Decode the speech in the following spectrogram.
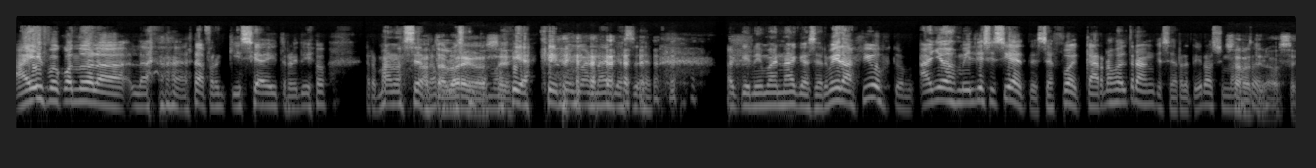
Ahí fue cuando la, la, la franquicia de Detroit dijo, hermano, Hasta cerramos luego, sí. Aquí no hay más nada que hacer. Aquí no hay más nada que hacer. Mira, Houston, año 2017, se fue Carlos Beltrán, que se retiró, si Se retiró, sí.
